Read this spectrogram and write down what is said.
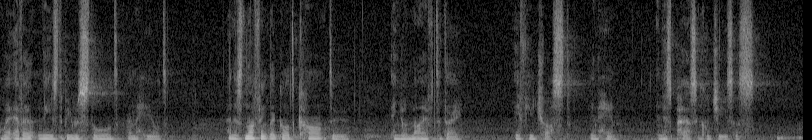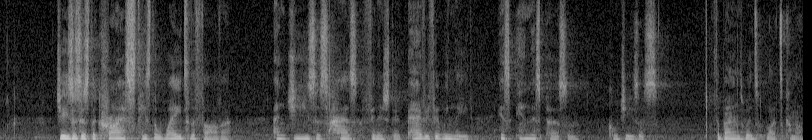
wherever needs to be restored and healed. And there's nothing that God can't do in your life today if you trust in him, in this person called Jesus. Jesus is the Christ, he's the way to the Father, and Jesus has finished it. Everything we need is in this person called Jesus. The band would like to come up.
